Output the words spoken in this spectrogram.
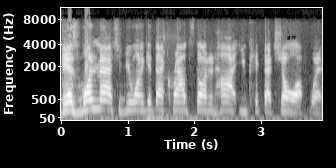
there's one match if you want to get that crowd started hot, you kick that show off with.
